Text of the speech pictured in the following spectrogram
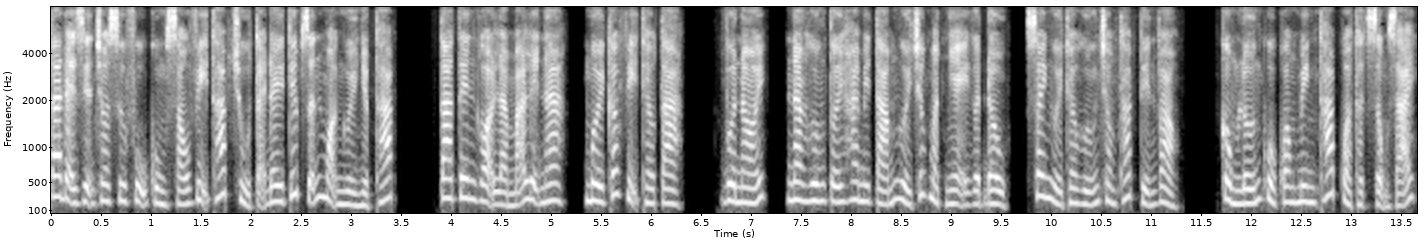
Ta đại diện cho sư phụ cùng sáu vị tháp chủ tại đây tiếp dẫn mọi người nhập tháp. Ta tên gọi là mã lệ na, mời các vị theo ta. Vừa nói, nàng hướng tới 28 người trước mặt nhẹ gật đầu, xoay người theo hướng trong tháp tiến vào. Cổng lớn của quang minh tháp quả thật rộng rãi,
